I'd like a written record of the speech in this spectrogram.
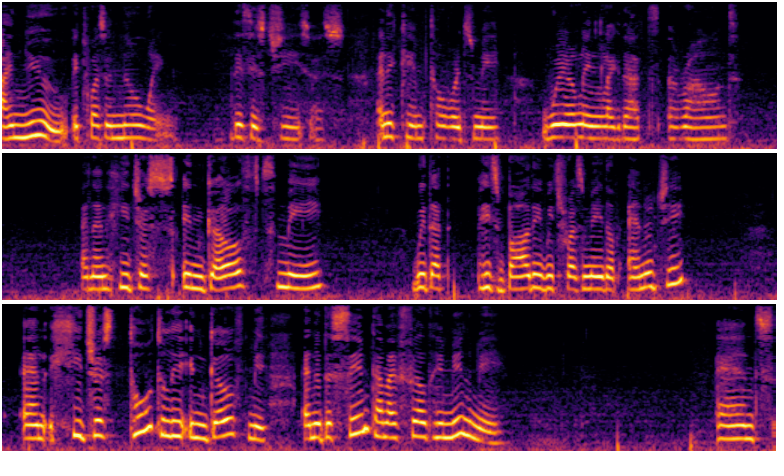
I knew it was a knowing. This is Jesus. And he came towards me, whirling like that around. And then he just engulfed me with that, his body which was made of energy. And he just totally engulfed me. And at the same time, I felt him in me. And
